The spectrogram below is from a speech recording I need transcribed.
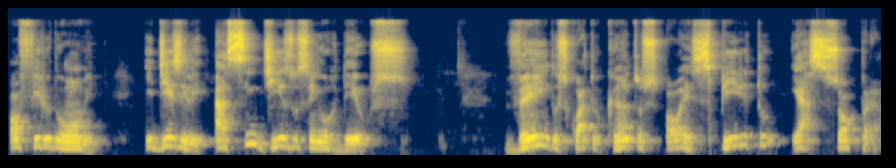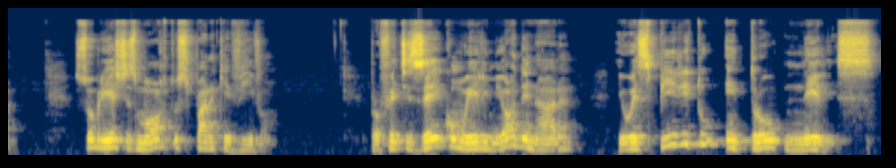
ó Filho do Homem, e diz-lhe: Assim diz o Senhor Deus. Vem dos quatro cantos, ó Espírito, e assopra sobre estes mortos para que vivam. Profetizei como ele me ordenara, e o Espírito entrou neles.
